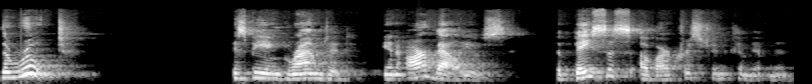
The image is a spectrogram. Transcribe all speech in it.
The root is being grounded in our values, the basis of our Christian commitment.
